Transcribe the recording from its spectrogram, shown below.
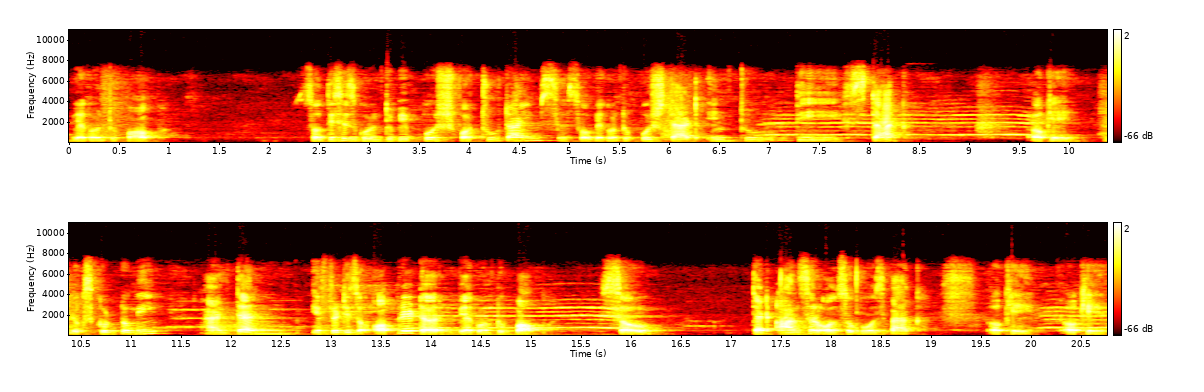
we are going to pop. So this is going to be push for two times. So we're going to push that into the stack. Okay looks good to me. And then if it is an operator we are going to pop. So that answer also goes back okay okay.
